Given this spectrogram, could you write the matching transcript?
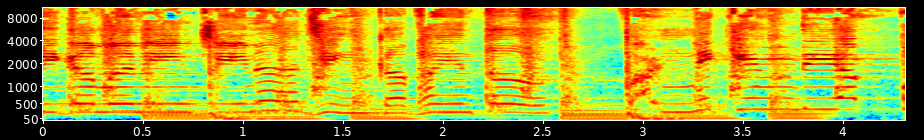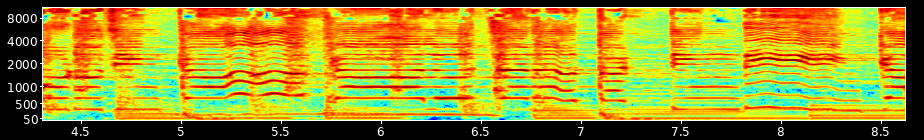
అది గమనించిన జింక భయంతో కింది అప్పుడు జింక ఆలోచన తట్టింది ఇంకా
